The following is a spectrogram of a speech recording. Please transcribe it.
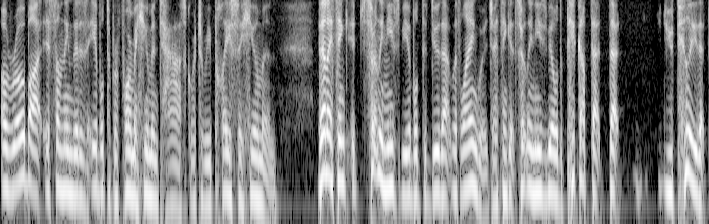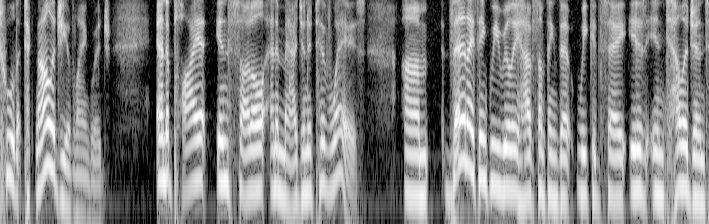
a robot is something that is able to perform a human task or to replace a human, then I think it certainly needs to be able to do that with language. I think it certainly needs to be able to pick up that that utility, that tool, that technology of language, and apply it in subtle and imaginative ways. Um, then I think we really have something that we could say is intelligent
